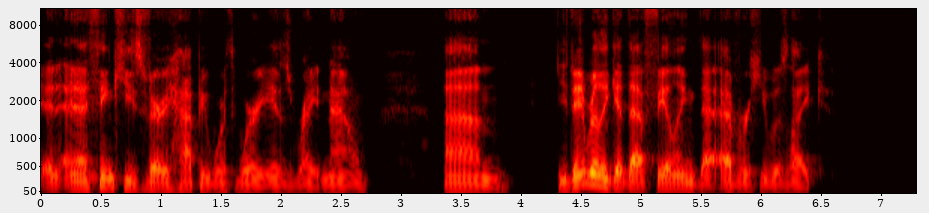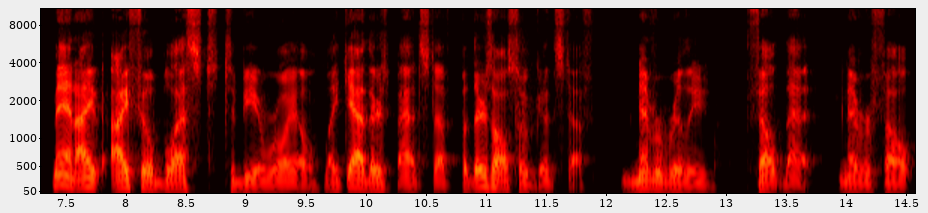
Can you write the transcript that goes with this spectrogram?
and, and I think he's very happy with where he is right now. Um, you didn't really get that feeling that ever he was like, man, I I feel blessed to be a royal. Like, yeah, there's bad stuff, but there's also good stuff. Never really felt that. Never felt,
